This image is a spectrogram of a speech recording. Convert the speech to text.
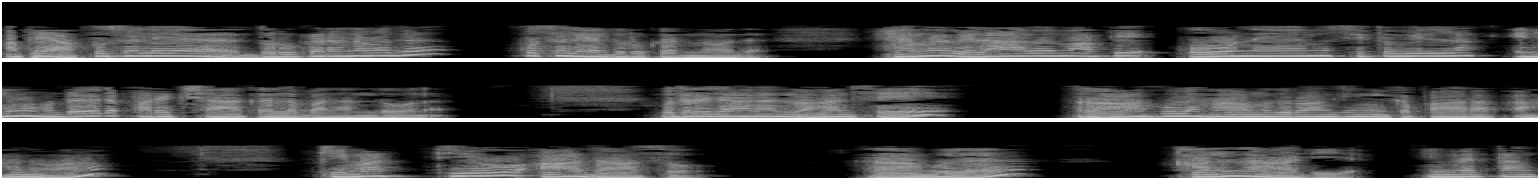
අපේ අකුසලය දුරු කරනවද කුසලය දුරු කරනවද? හැම වෙලාවෙම අපි ඕනෑම සිතුවිල්ලක් එහෙම හොඳට පරීක්ෂා කරලා බලන්න ඕන. බුදුරජාණන් වහන්සේ රාහුල හාමුදුරුවන්ගෙන් එකපාරක් අහනවා කිමත්තියෝ ආදාසෝ? රාහුල කන්නාඩිය එහෙම නැත්නම්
